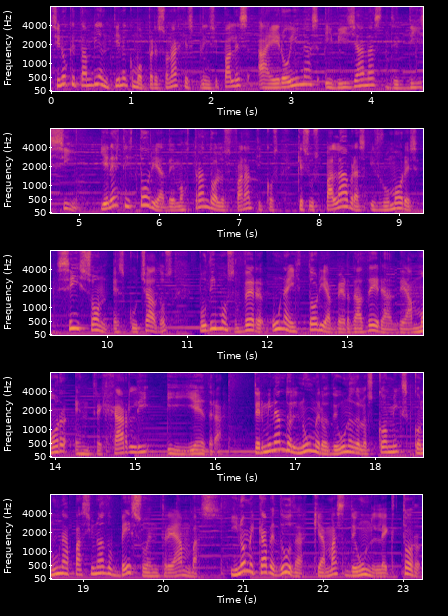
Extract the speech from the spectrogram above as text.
sino que también tiene como personajes principales a heroínas y villanas de DC. Y en esta historia, demostrando a los fanáticos que sus palabras y rumores sí son escuchados, pudimos ver una historia verdadera de amor entre Harley y Hiedra terminando el número de uno de los cómics con un apasionado beso entre ambas. Y no me cabe duda que a más de un lector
